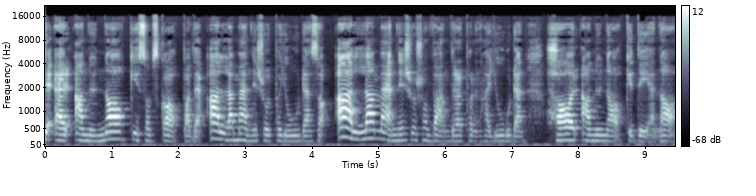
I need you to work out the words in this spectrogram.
det är Anunnaki som skapade alla människor på jorden, så alla människor som vandrar på den här jorden har Anunnaki-DNA.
